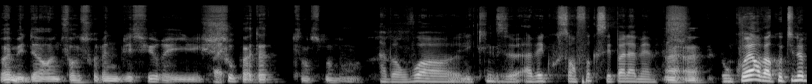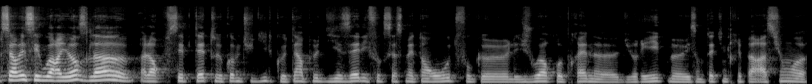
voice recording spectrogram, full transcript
Ouais, mais Darren Fox revient de blessure et il est chaud patate en ce moment. Ah bah on voit euh, les Kings euh, avec ou sans Fox, c'est pas la même. Donc ouais, on va continuer à observer ces Warriors là. Alors c'est peut-être, comme tu dis, le côté un peu diesel. Il faut que ça se mette en route, il faut que les joueurs reprennent euh, du rythme. Ils ont peut-être une préparation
